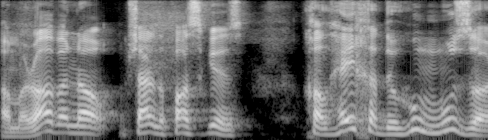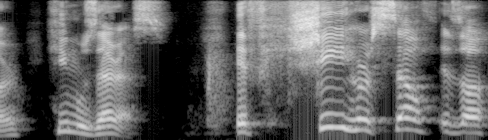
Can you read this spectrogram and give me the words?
Amarava, no. Pshat in the pasuk is, Kol heicha dehu muzar, he muzeres. If she herself is a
